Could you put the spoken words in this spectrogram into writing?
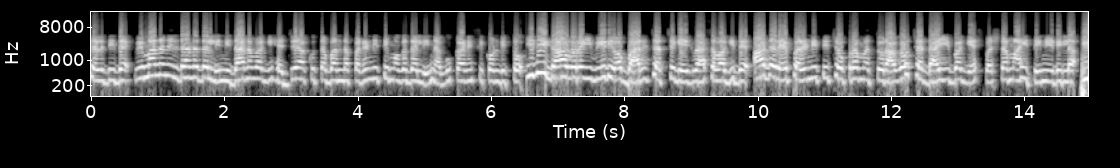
ಸೆಳೆದಿದೆ. ವಿಮಾನ ನಿಲ್ದಾಣದಲ್ಲಿ ನಿಧಾನವಾಗಿ ಹೆಜ್ಜೆ ಹಾಕುತ್ತಾ ಬಂದ ಪರಿಣಿತಿ ಮೊಗದಲ್ಲಿ ನಗು ಕಾಣಿಸಿಕೊಂಡಿತ್ತು. ಇದೀಗ ಅವರ ಈ ವಿಡಿಯೋ ಭಾರಿ ಚರ್ಚೆಗೆ ಗ್ರಾಸವಾಗಿದೆ. ಆದರೆ ಪರಿಣಿತಿ ಚೋಪ್ರಾ ಮತ್ತು ರಾಘವ್ ಚಡ್ಡಾ ಈ ಬಗ್ಗೆ ಸ್ಪಷ್ಟ ಮಾಹಿತಿ ನೀಡಿಲ್ಲ. ಈ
